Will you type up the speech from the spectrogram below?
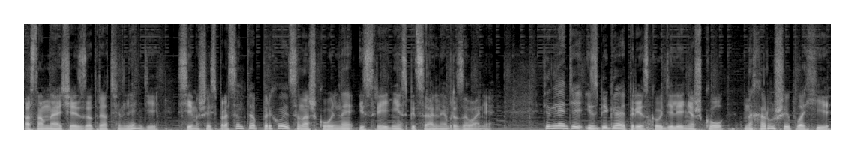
Основная часть затрат Финляндии, 7,6%, приходится на школьное и среднее специальное образование – Финляндия избегает резкого деления школ на хорошие и плохие,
